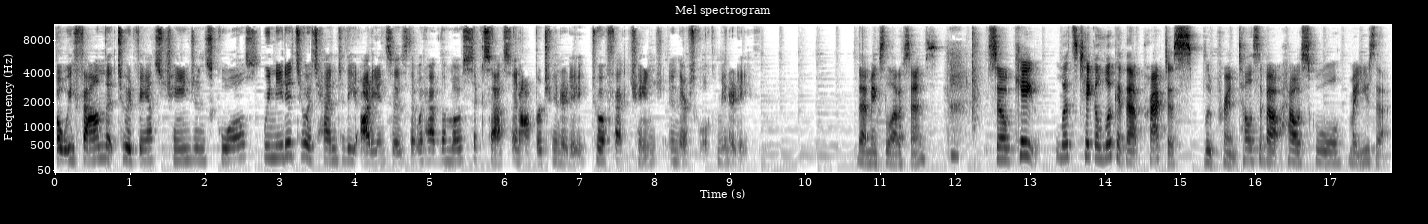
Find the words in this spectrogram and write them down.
but we found that to advance change in schools, we needed to attend to the audiences that would have the most success and opportunity to affect change in their school community. That makes a lot of sense. So, Kate, let's take a look at that practice blueprint. Tell us about how a school might use that.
